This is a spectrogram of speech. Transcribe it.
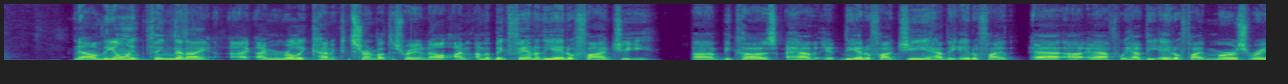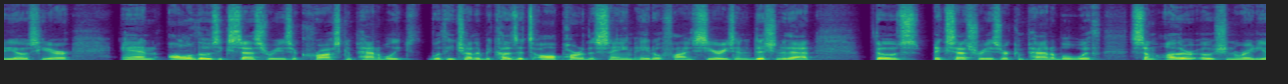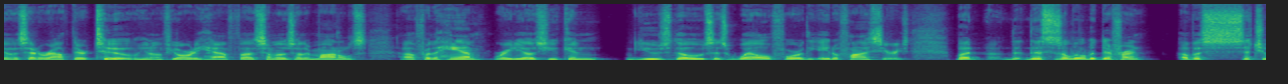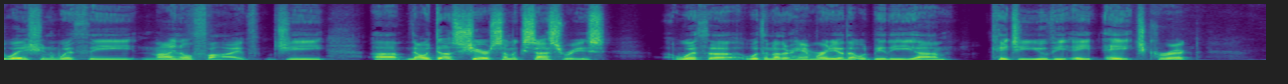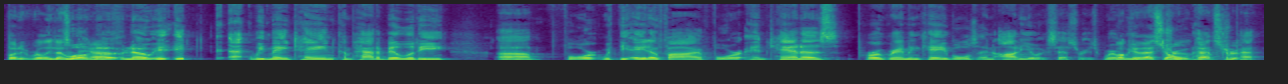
Now, the only thing that I, I I'm really kind of concerned about this radio now, I'm I'm a big fan of the 805G uh, because I have the 805G, I have the 805F, uh, we have the 805 MURS radios here, and all of those accessories are cross compatible with each other because it's all part of the same 805 series. In addition to that, those accessories are compatible with some other Wouxun radios that are out there too. You know, if you already have uh, some of those other models uh, for the ham radios, you can use those as well for the 805 series. But uh, th- this is a little bit different of a situation with the 905G. Uh, now, it does share some accessories with uh, with another ham radio. That would be the um, KGUV8H, correct? But it really doesn't well, have. no, no. It, it uh, we maintain compatibility uh, for with the 805 for antennas, programming cables, and audio accessories. Where Okay, we that's don't true. have That's true. compa-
